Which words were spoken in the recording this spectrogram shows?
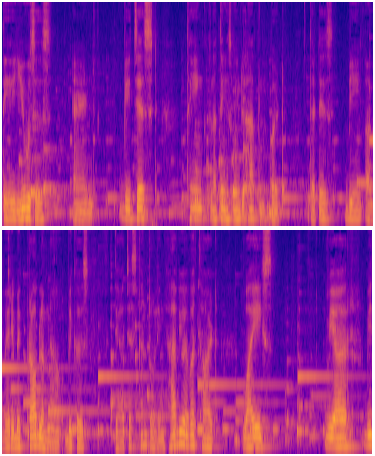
they use us and we just think nothing is going to happen. But that is being a very big problem now because they are just controlling. Have you ever thought why we are we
